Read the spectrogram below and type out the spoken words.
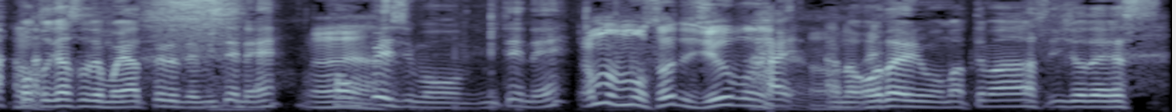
ポッドキャストでもやってるんで見てね。ホームページも見てね。あもう、もうそれで十分やはい。あの、お便りも待ってます。以上です。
